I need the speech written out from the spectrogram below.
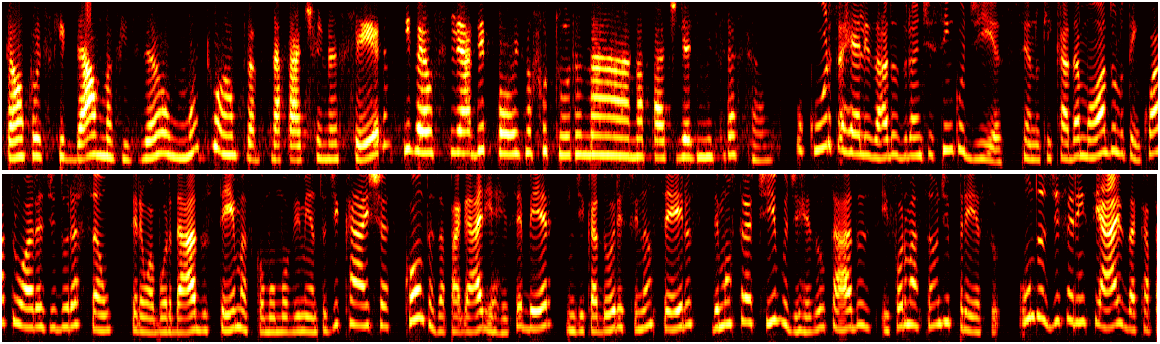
Então, é coisa que dá uma visão muito ampla na parte financeira e vai auxiliar depois, no futuro, na, na parte de administração. O curso é realizado durante cinco dias, sendo que cada módulo tem quatro horas de duração. Serão abordados temas como movimento de caixa, contas a pagar e a receber, indicadores financeiros, demonstrativo de resultados e formação de preço. Um dos diferenciais da capacitação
